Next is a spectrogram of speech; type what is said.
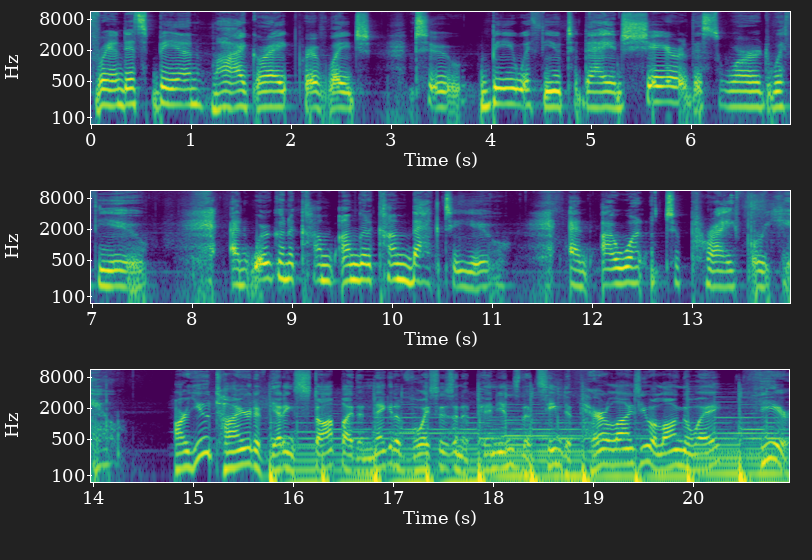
Friend, it's been my great privilege to be with you today and share this word with you. And we're going to come, I'm going to come back to you, and I want to pray for you. Are you tired of getting stopped by the negative voices and opinions that seem to paralyze you along the way? Fear,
